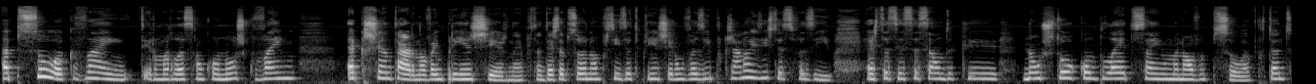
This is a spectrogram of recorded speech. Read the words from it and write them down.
a pessoa que vem ter uma relação connosco vem acrescentar, não vem preencher, não é? Portanto, esta pessoa não precisa de preencher um vazio porque já não existe esse vazio. Esta sensação de que não estou completo sem uma nova pessoa. Portanto,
